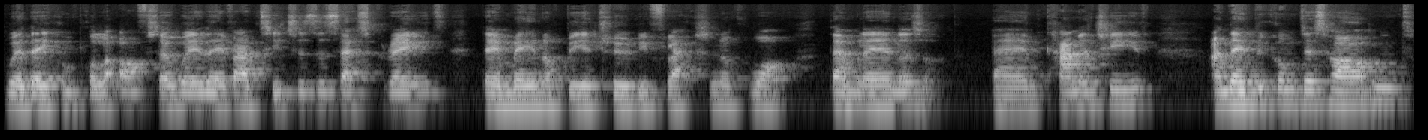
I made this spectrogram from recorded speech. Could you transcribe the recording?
where they can pull it off. So where they've had teachers assess grades, they may not be a true reflection of what them learners um, can achieve, and they've become disheartened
